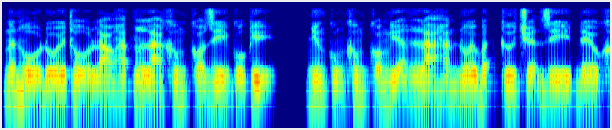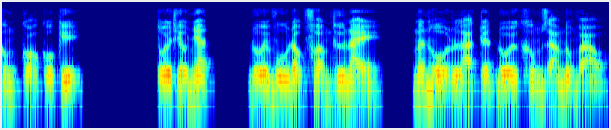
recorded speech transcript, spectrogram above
ngân hồ đối thổ lao hắc là không có gì cố kỵ, nhưng cũng không có nghĩa là hắn đối bất cứ chuyện gì đều không có cố kỵ. Tối thiểu nhất, đối vu độc phẩm thứ này, ngân hồ là tuyệt đối không dám đụng vào,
